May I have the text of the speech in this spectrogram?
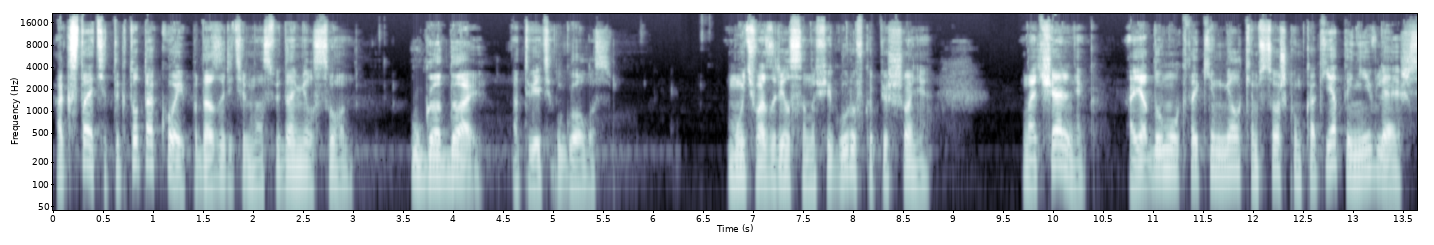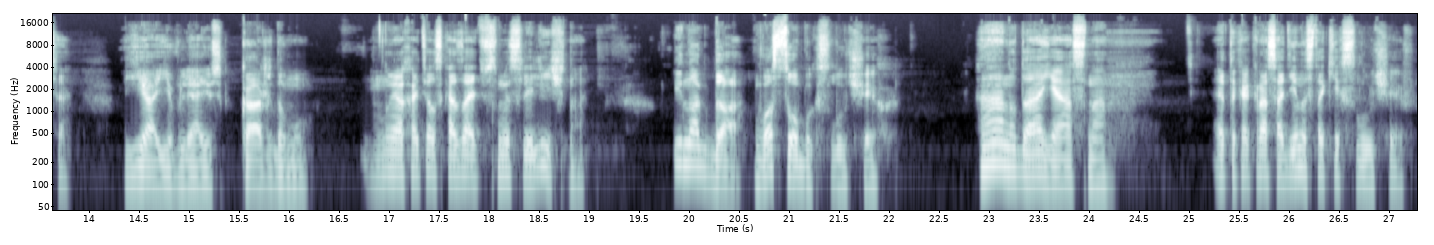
«А, кстати, ты кто такой?» – подозрительно осведомился он. «Угадай», – ответил голос. Муть возрился на фигуру в капюшоне. «Начальник? А я думал, к таким мелким сошкам, как я, ты не являешься». «Я являюсь каждому». «Ну, я хотел сказать, в смысле лично». «Иногда, в особых случаях». А, ну да, ясно. Это как раз один из таких случаев.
